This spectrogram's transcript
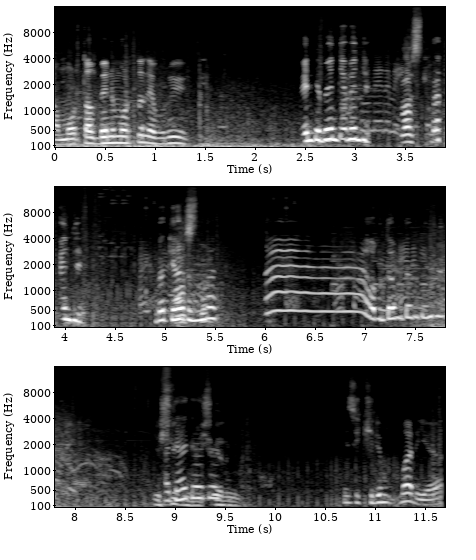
Lan mortal benim mortal ya vuruyor. Ben de ben de ben de. Bastım. Murat ben de. Murat yardım Bastım. Murat. Aa, burada burada burada. Yeşil Hadi, gibi hadi, bir şey hadi. Neyse kilim var ya.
